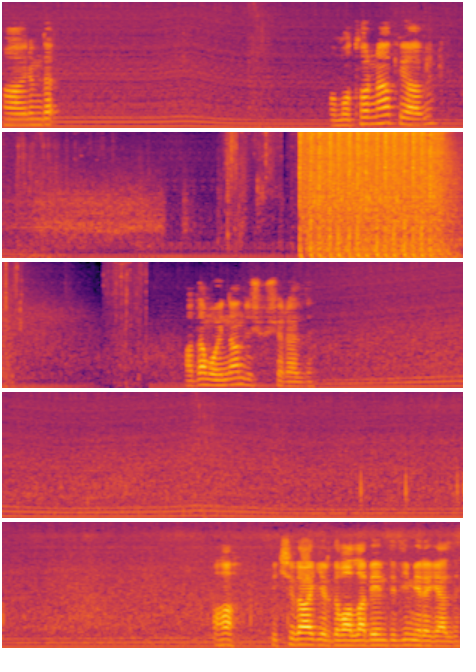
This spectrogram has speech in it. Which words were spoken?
Ha önümde O motor ne yapıyor abi? Adam oyundan düşmüş herhalde. Aha bir kişi daha girdi vallahi benim dediğim yere geldi.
